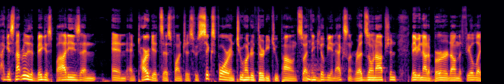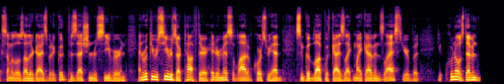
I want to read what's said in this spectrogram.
I guess not really the biggest bodies and and and targets as Funchess, who's 6'4 and 232 pounds. So I think mm-hmm. he'll be an excellent red zone option. Maybe not a burner down the field like some of those other guys, but a good possession receiver. And and rookie receivers are tough. They're hit or miss a lot. Of course, we had some good luck with guys like Mike Evans last year, but who knows? Devin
